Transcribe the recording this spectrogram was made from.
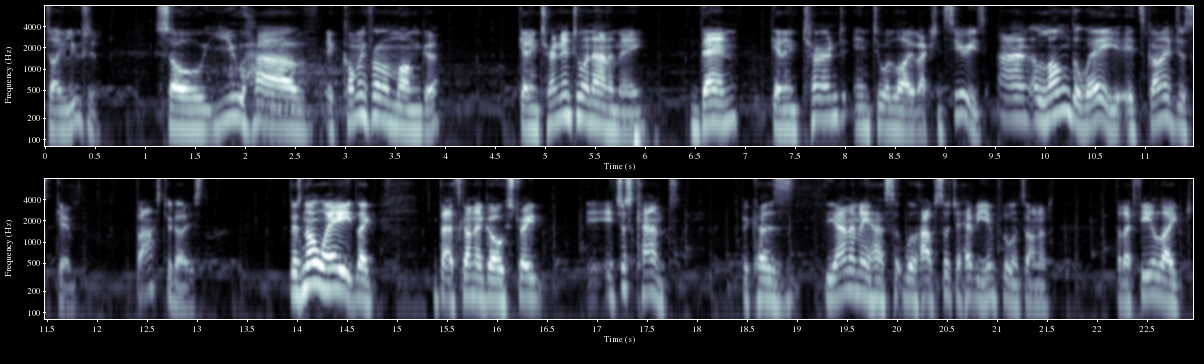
diluted. So you have it coming from a manga, getting turned into an anime, then getting turned into a live action series. And along the way, it's gonna just get bastardized. There's no way like that's gonna go straight. It just can't because the anime has will have such a heavy influence on it that I feel like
